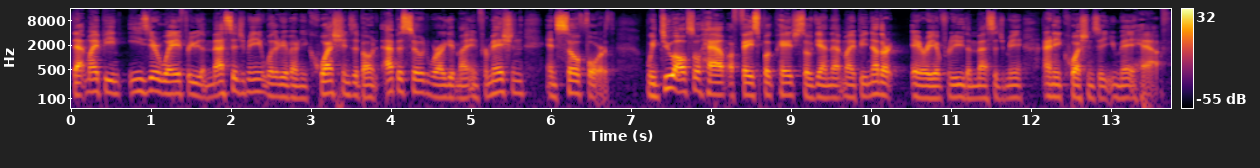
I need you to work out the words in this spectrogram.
that might be an easier way for you to message me, whether you have any questions about an episode where I get my information and so forth. We do also have a Facebook page, so again, that might be another area for you to message me any questions that you may have.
